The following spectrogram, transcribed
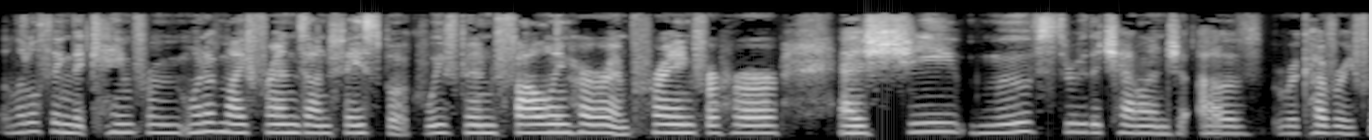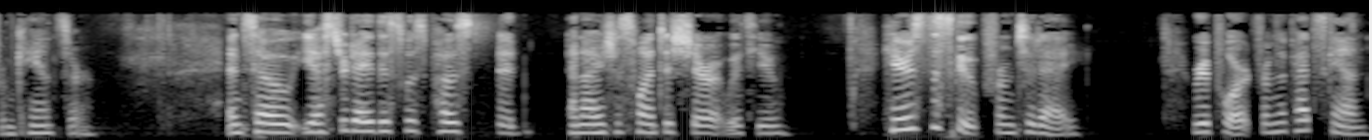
a little thing that came from one of my friends on Facebook. We've been following her and praying for her as she moves through the challenge of recovery from cancer. And so yesterday this was posted and I just want to share it with you. Here's the scoop from today. Report from the PET scan.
